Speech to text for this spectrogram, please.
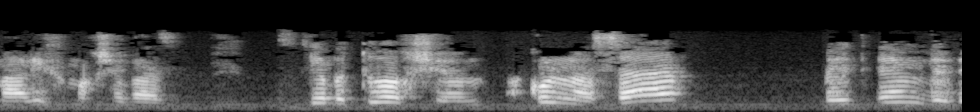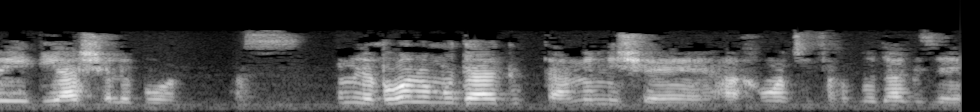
מההליך המחשבה הזה. אז תהיה בטוח שהכל נעשה בהתאם ובידיעה של לברון. אז אם לברון לא מודאג, תאמין לי שהאחרון שצריך להיות מודאג זה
